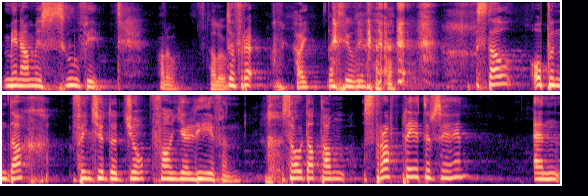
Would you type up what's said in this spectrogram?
mijn naam is Sylvie. Hallo. Hallo. De Hoi. Dag Sylvie. Stel, op een dag vind je de job van je leven. Zou dat dan strafpleiter zijn? En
